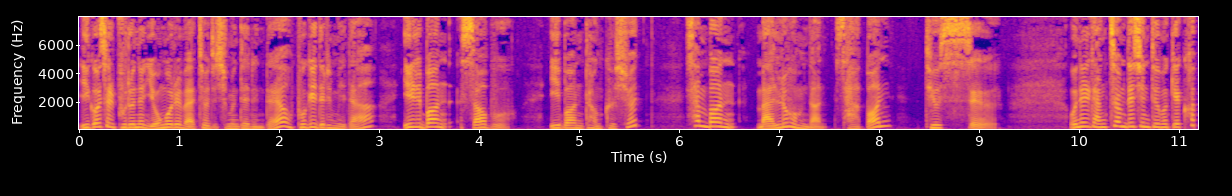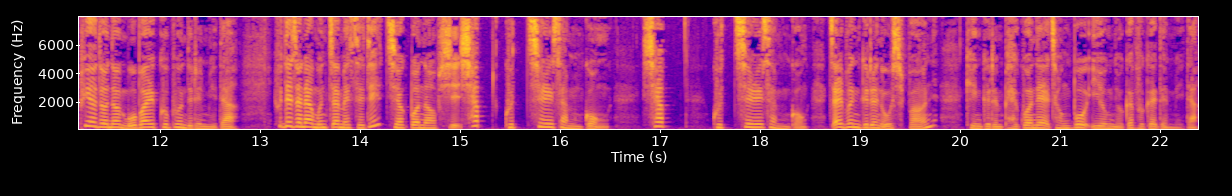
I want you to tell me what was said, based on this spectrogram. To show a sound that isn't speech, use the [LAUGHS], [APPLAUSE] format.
이것을 부르는 용어를 맞춰주시면 되는데요. 보기 드립니다. 1번 서브, 2번 덩크슛, 3번 만루 홈런, 4번 듀스. 오늘 당첨되신 두 분께 커피와 도넛 모바일 쿠폰 드립니다. 휴대전화 문자 메시지 지역번호 없이 샵 9730, 샵 9730. 짧은 글은 50원, 긴 글은 100원의 정보 이용료가 부과됩니다.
